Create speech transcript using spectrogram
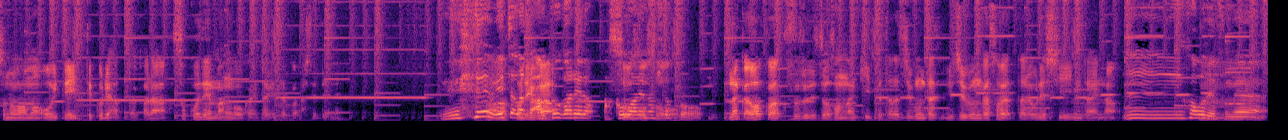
そのまま置いていってくれはったからそこで漫画を描いたりとかしててね。えー、めっちゃなんか憧れの憧れの人と。なんかワクワクするでしょ？そんなん聞いてたら自分た自分がそうやったら嬉しいみたいな。うんそうですね、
